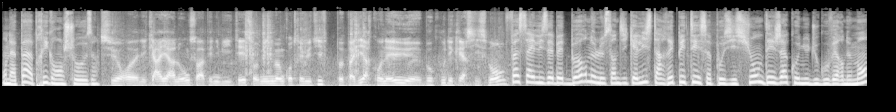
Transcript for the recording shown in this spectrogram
On n'a pas appris grand-chose. Sur euh, les carrières longues, sur la pénibilité, sur le minimum contributif, on peut pas dire qu'on a eu euh, beaucoup d'éclaircissements. Face à Elisabeth Borne, le syndicaliste a répété sa position déjà connue du gouvernement.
